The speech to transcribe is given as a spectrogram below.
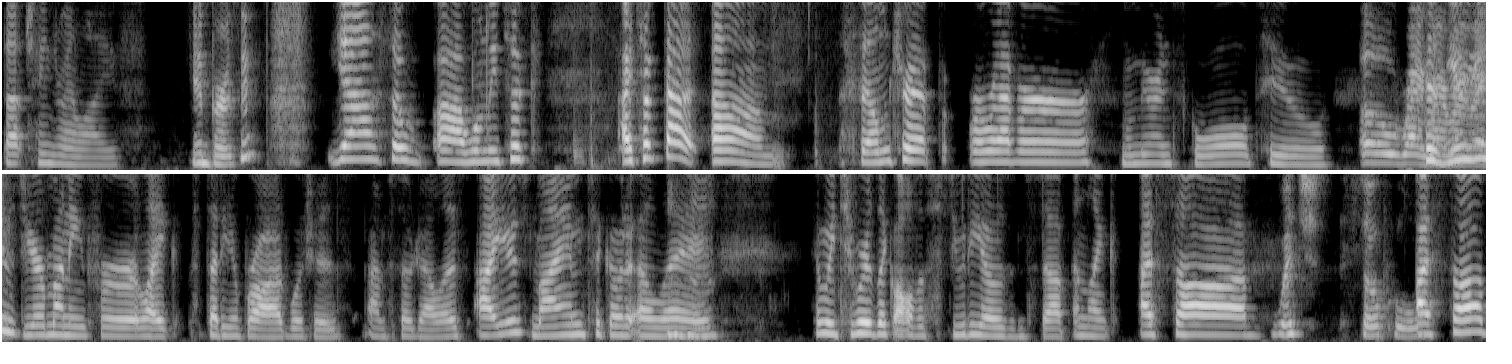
that changed my life in person. yeah so uh when we took i took that um film trip or whatever when we were in school to Oh right, Because you used your money for like study abroad, which is I'm so jealous. I used mine to go to LA, Mhm. and we toured like all the studios and stuff. And like I saw, which so cool. I saw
